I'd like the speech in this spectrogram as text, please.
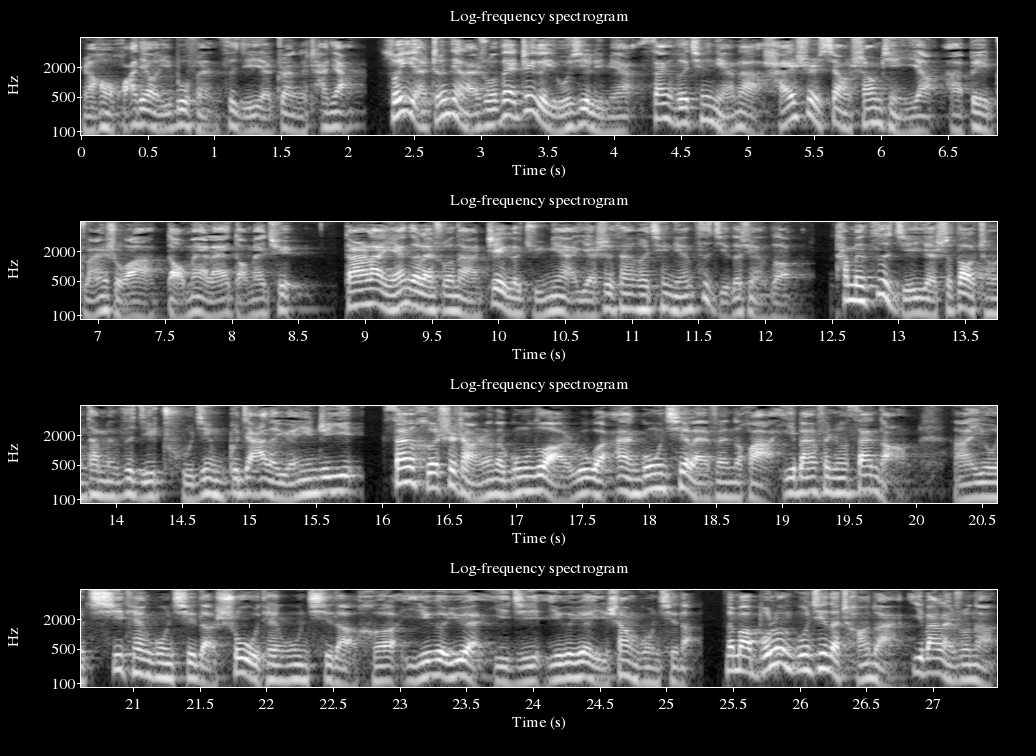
然后花掉一部分，自己也赚个差价。所以啊，整体来说，在这个游戏里面，三和青年呢，还是像商品一样啊，被转手啊倒卖来倒卖去。当然了，严格来说呢，这个局面也是三和青年自己的选择，他们自己也是造成他们自己处境不佳的原因之一。三和市场上的工作，如果按工期来分的话，一般分成三档啊，有七天工期的、十五天工期的和一个月以及一个月以上工期的。那么不论工期的长短，一般来说呢，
